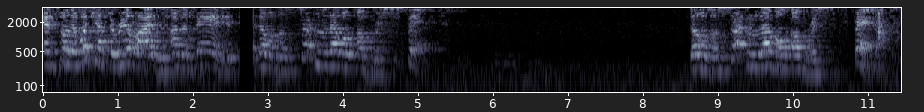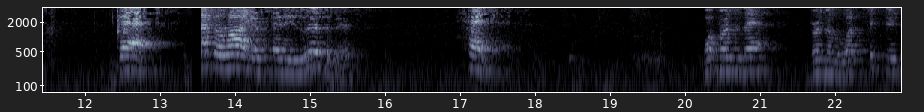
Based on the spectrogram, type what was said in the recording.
And so then what you have to realize and understand is that there was a certain level of respect. There was a certain level of respect that Zacharias and Elizabeth had. What verse is that? Verse number what? 66?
